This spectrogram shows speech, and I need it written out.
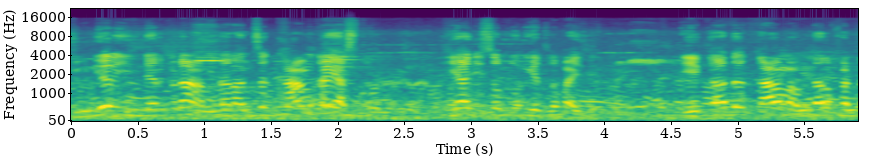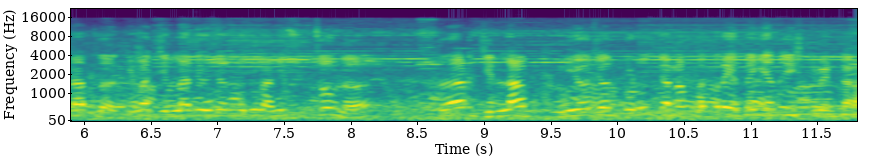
ज्युनियर इंजिनियरकडं आमदारांचं काम काय असतं? हे आधी समजून घेतलं पाहिजे. एखादं काम आमदार फंडातलं किंवा जिल्हा नियोजनमधून आम्ही सुचवलं तर जिल्हा नियोजनकडून त्यांना पत्र येतं याचं इस्टिमेट करा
